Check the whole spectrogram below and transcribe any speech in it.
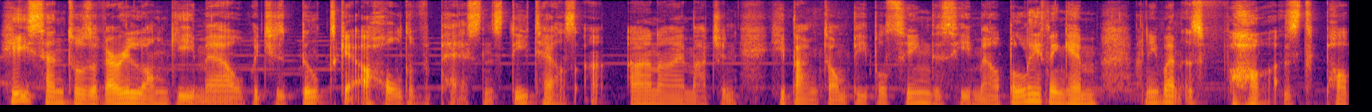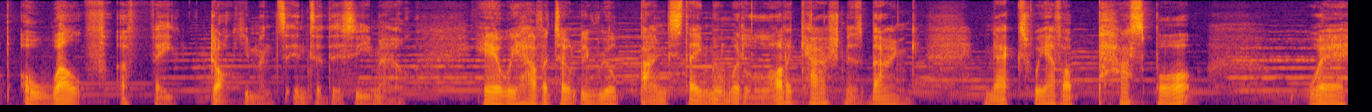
he sent us a very long email which is built to get a hold of a person's details, and I imagine he banked on people seeing this email, believing him, and he went as far as to pop a wealth of fake documents into this email. Here we have a totally real bank statement with a lot of cash in his bank. Next we have a passport where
